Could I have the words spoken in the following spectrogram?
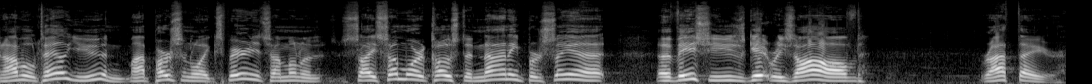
And I will tell you, in my personal experience, I'm going to say somewhere close to 90% of issues get resolved right there.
